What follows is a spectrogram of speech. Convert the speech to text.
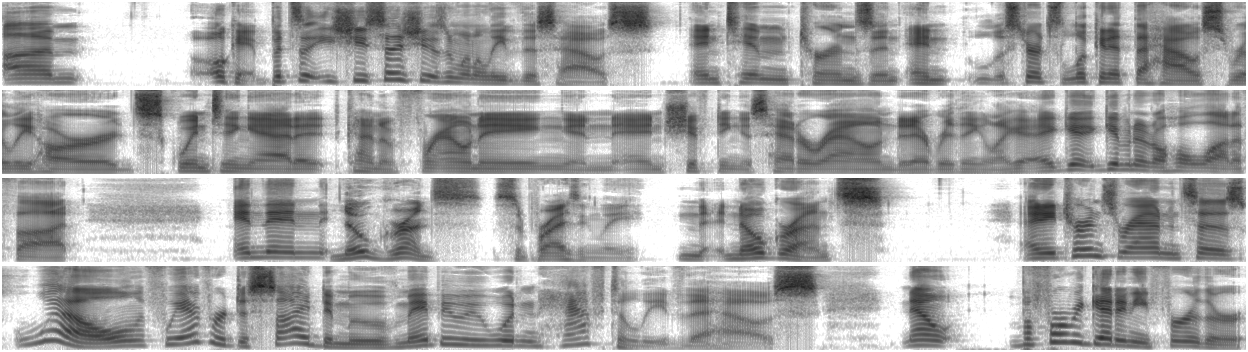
Um, okay, but so she says she doesn't want to leave this house, and Tim turns and and starts looking at the house really hard, squinting at it, kind of frowning and and shifting his head around and everything, like uh, giving it a whole lot of thought. And then No grunts, surprisingly. n- no grunts. And he turns around and says, Well, if we ever decide to move, maybe we wouldn't have to leave the house. Now, before we get any further,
